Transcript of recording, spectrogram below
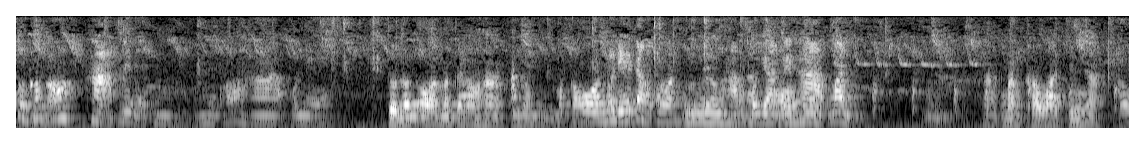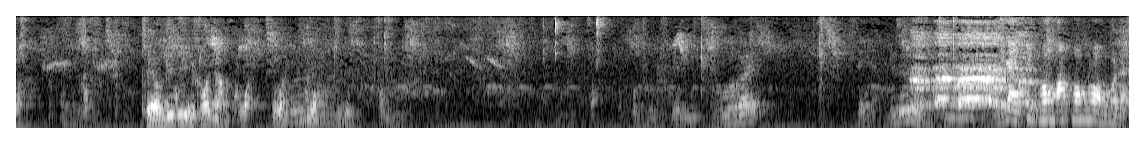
คนเขาก็เอาหาบเลยเด็ดๆอืมหมูเขาเอาหาคนแน่จนอ่อนๆมันจะเอาหากพี่น้องมันก็อ่อนเมื่อเด็ดดังอ่อนอืมหักบ่อยากได้หักมันอืมหากมันเขาว่ากินยากเขาว่า แถวดีๆเขายำกวดกวดกวดเลยเฮ้ยเสียดื้อยายกินของมักของน้องบ่ได้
